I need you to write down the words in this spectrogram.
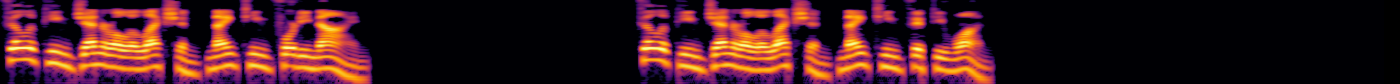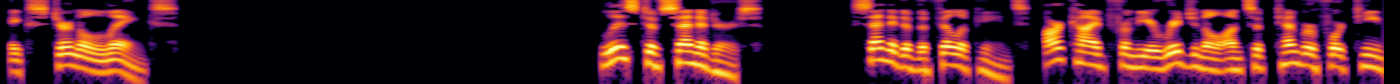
Philippine General Election, 1949 Philippine General Election, 1951 External links List of Senators Senate of the Philippines. Archived from the original on September 14,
